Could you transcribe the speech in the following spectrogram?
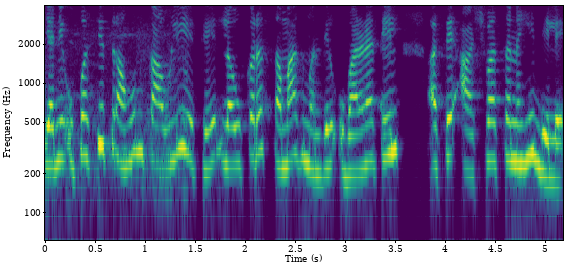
यांनी उपस्थित राहून कावली येथे लवकरच समाज मंदिर उभारण्यात येईल असे आश्वासनही दिले.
